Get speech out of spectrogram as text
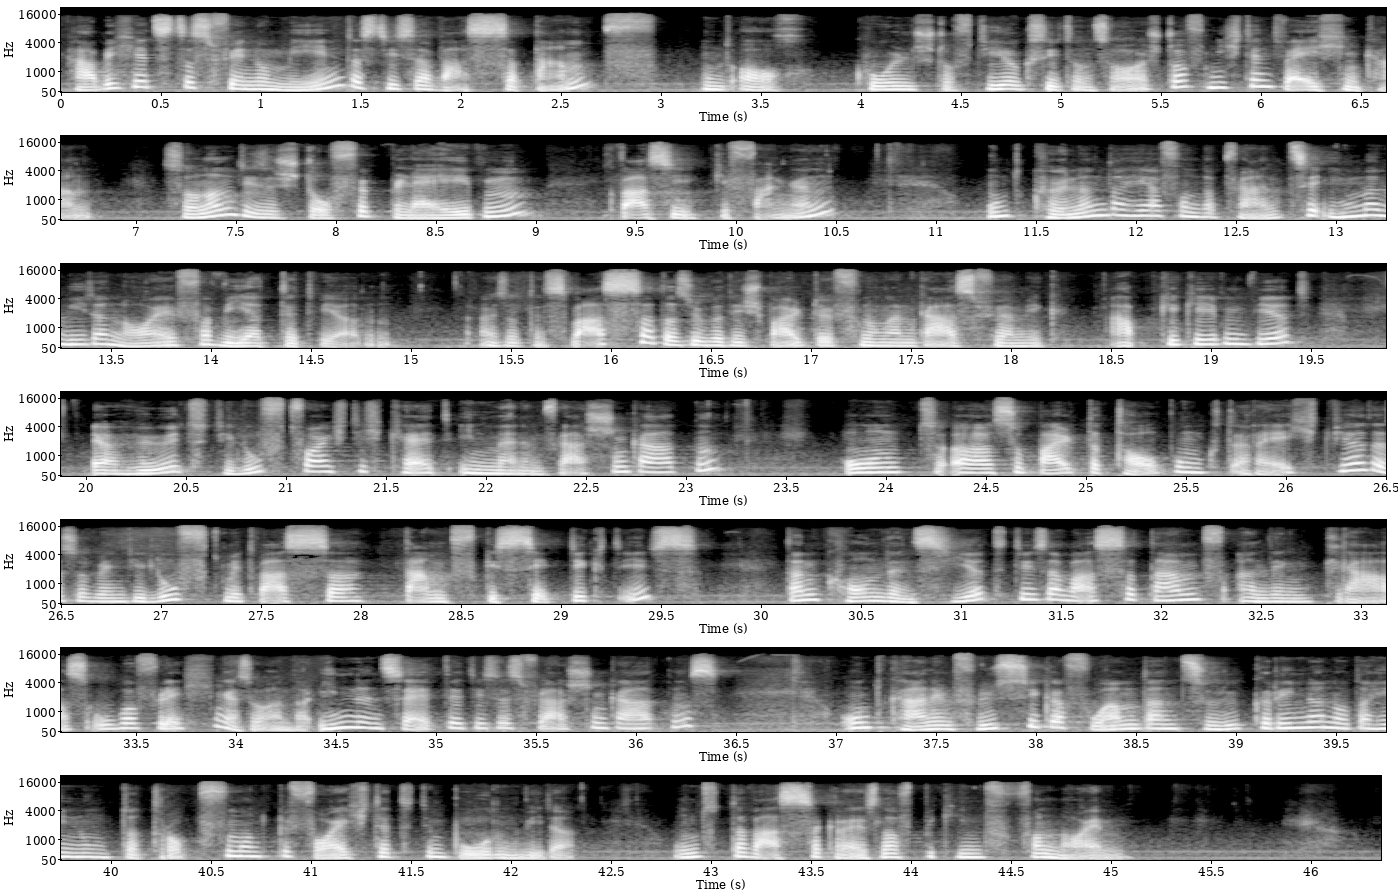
habe ich jetzt das Phänomen, dass dieser Wasserdampf und auch Kohlenstoffdioxid und Sauerstoff nicht entweichen kann, sondern diese Stoffe bleiben quasi gefangen und können daher von der Pflanze immer wieder neu verwertet werden. Also das Wasser, das über die Spaltöffnungen gasförmig abgegeben wird, erhöht die Luftfeuchtigkeit in meinem Flaschengarten. Und äh, sobald der Taupunkt erreicht wird, also wenn die Luft mit Wasserdampf gesättigt ist, dann kondensiert dieser Wasserdampf an den Glasoberflächen, also an der Innenseite dieses Flaschengartens und kann in flüssiger Form dann zurückrinnen oder hinuntertropfen und befeuchtet den Boden wieder. Und der Wasserkreislauf beginnt von neuem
